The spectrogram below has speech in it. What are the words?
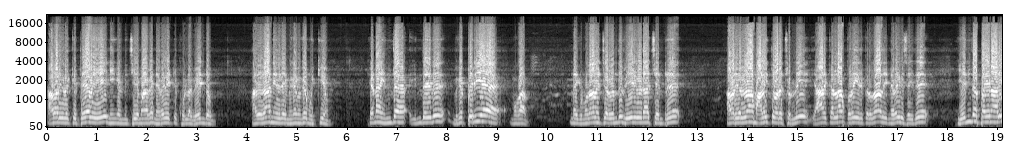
அவர்களுக்கு தேவையை நீங்கள் நிச்சயமாக நிறைவேற்றி கொள்ள வேண்டும். அதுதான் இதில் மிக மிக முக்கியம். ஏன்னா இந்த இந்த இது மிகப்பெரிய முகாம். இன்றைக்கு முதலமைச்சர் வந்து வீடு வீடாக சென்று அவர்களெல்லாம் அழைத்து வர சொல்லி யாருக்கெல்லாம் குறை இருக்கிறதோ அதை நிறைவு செய்து எந்த பயனாளி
